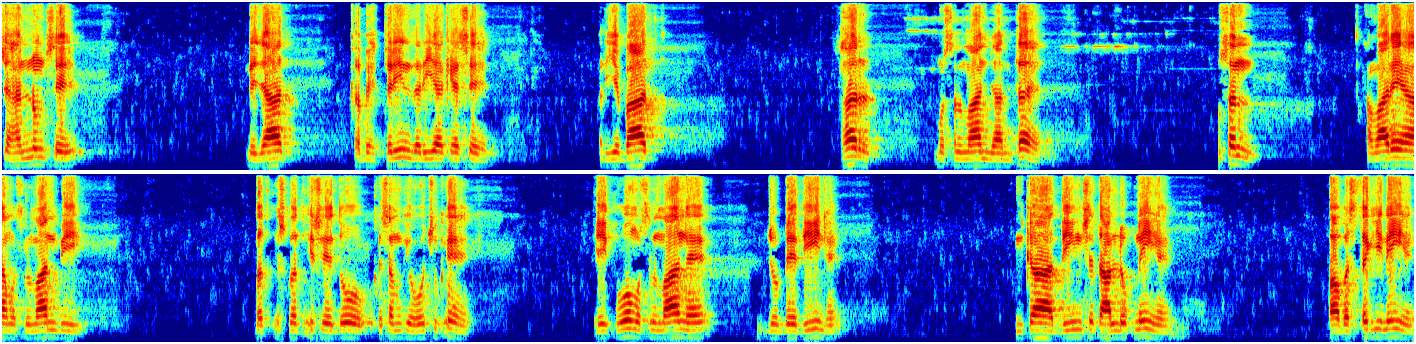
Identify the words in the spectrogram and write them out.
جہنم سے نجات کا بہترین ذریعہ کیسے ہے؟ اور یہ بات ہر مسلمان جانتا ہے۔ حسن ہمارے ہاں مسلمان بھی بدقسمتی سے دو قسم کے ہو چکے ہیں۔ ایک وہ مسلمان ہے جو بے دین ہے، ان کا دین سے تعلق نہیں ہے، وابستگی نہیں ہے،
